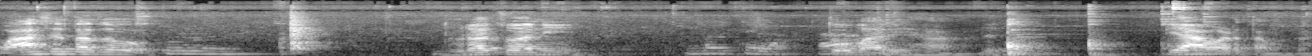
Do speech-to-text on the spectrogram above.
वास येता जो. धुराचो आणि. तो भारी हा. ती आवडता मला.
